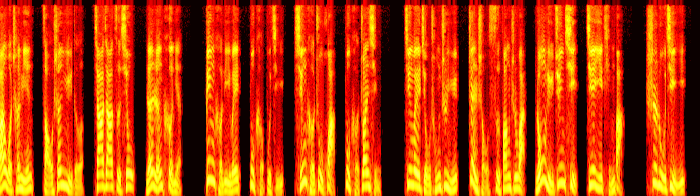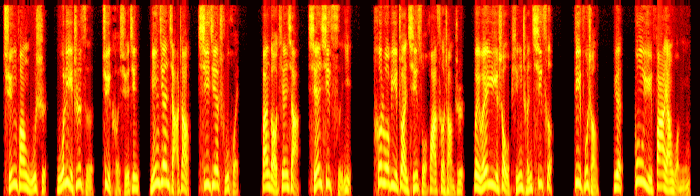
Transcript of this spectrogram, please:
凡我臣民早身欲得，家家自修，人人克念。兵可立威，不可不及；行可助化，不可专行。今为九重之余，镇守四方之外，戎旅军器皆宜停罢。士路既移，群方无事，武力之子俱可学经。民间假仗悉皆除毁。颁告天下，咸悉此意。贺若弼传其所画册上之，谓为御寿平臣七策。地府省曰：公欲发扬我名，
